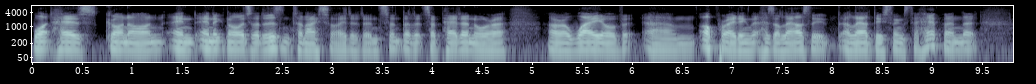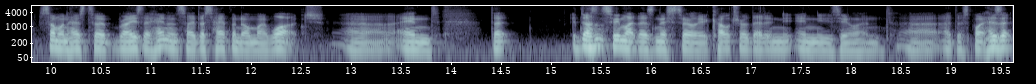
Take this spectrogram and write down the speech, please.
what has gone on and, and acknowledge that it isn't an isolated incident, that it's a pattern or a or a way of um, operating that has allows the, allowed these things to happen, that someone has to raise their hand and say, "This happened on my watch," uh, and that it doesn't seem like there's necessarily a culture of that in, in New Zealand uh, at this point. Has it?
